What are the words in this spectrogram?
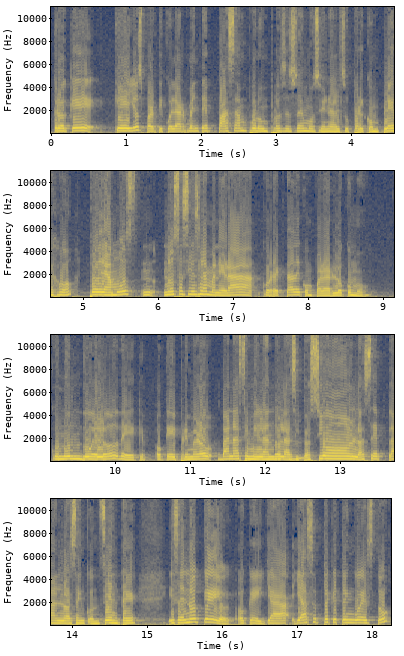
Creo que, que ellos particularmente pasan por un proceso emocional súper complejo. Podríamos, no sé si es la manera correcta de compararlo como con un duelo de que, ok, primero van asimilando la situación, lo aceptan, lo hacen consciente, y dicen, ok, ok, ya, ya acepté que tengo esto,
